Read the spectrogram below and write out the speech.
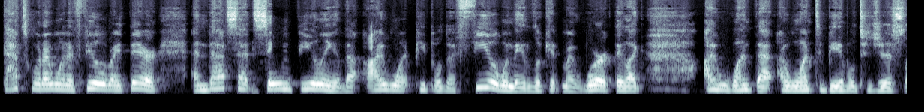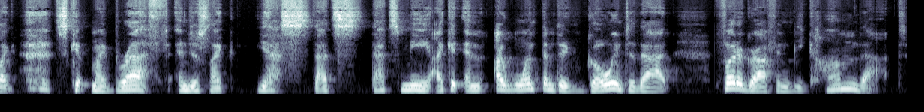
that's what I want to feel right there. And that's that same feeling that I want people to feel when they look at my work. They like, I want that. I want to be able to just like skip my breath and just like, yes, that's that's me. I could and I want them to go into that photograph and become that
